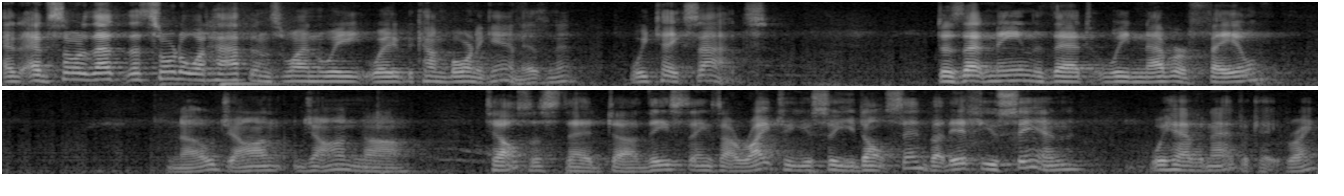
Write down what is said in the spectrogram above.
And, and sort of that, that's sort of what happens when we, we become born again, isn't it? We take sides. Does that mean that we never fail? No, John, John uh, tells us that uh, these things are right to you so you don't sin. But if you sin, we have an advocate, right?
